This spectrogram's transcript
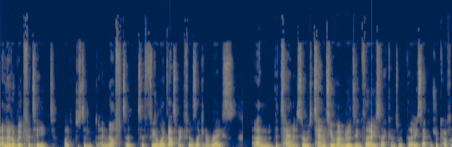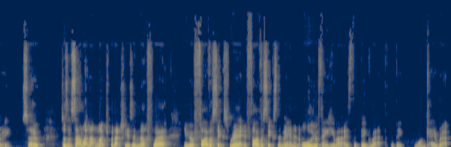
a little bit fatigued, like just a, enough to, to feel like that's what it feels like in a race. And the 10, so it was 10 200s in 30 seconds with 30 seconds recovery. So it doesn't sound like that much, but actually it's enough where you go five or six, five or six of them in, and all you're thinking about is the big rep, the big 1K rep.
